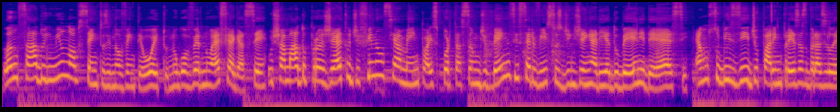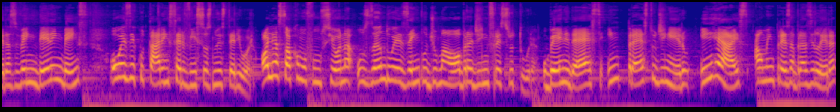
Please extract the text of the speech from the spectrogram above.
Lançado em 1998 no governo FHC, o chamado Projeto de Financiamento à Exportação de Bens e Serviços de Engenharia do BNDES é um subsídio para empresas brasileiras venderem bens ou executarem serviços no exterior. Olha só como funciona usando o exemplo de uma obra de infraestrutura. O BNDES empresta o dinheiro em reais a uma empresa brasileira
